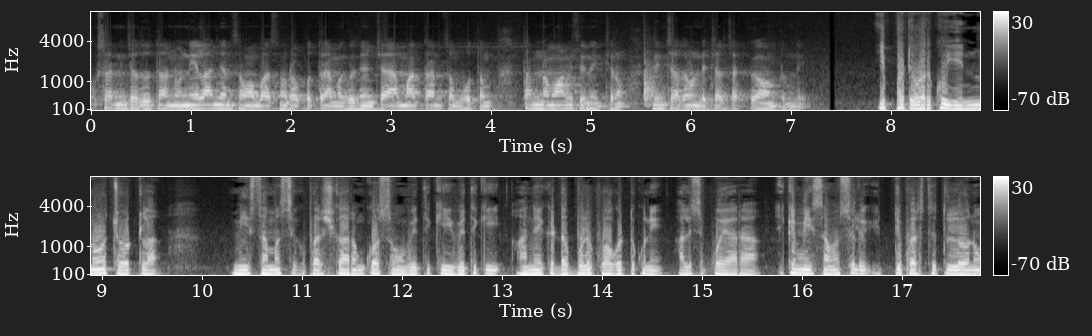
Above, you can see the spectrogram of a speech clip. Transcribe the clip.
ఒకసారి నేను చదువుతాను నీలాంజన సమాభాసం రౌపుత్ర అమగ్రజం చామాతాన్ని సంభూతం తమ నమామి శనిచ్చరం. దీన్ని చదవండి చాలా చక్కగా ఉంటుంది. ఇప్పటి వరకు ఎన్నో చోట్ల మీ సమస్యకు పరిష్కారం కోసం వెతికి వెతికి అనేక డబ్బులు పోగొట్టుకుని అలసిపోయారా? ఇక మీ సమస్యలు ఎట్టి పరిస్థితుల్లోనూ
